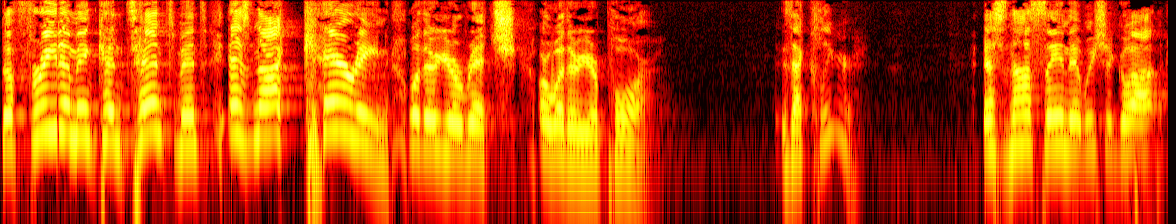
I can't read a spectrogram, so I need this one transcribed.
The freedom and contentment is not caring whether you're rich or whether you're poor. Is that clear? It's not saying that we should go out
